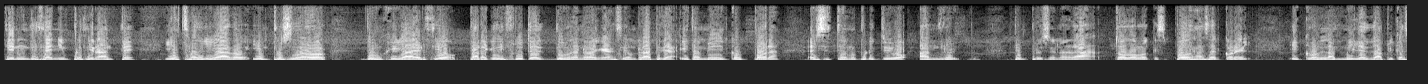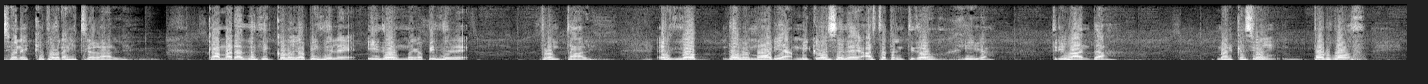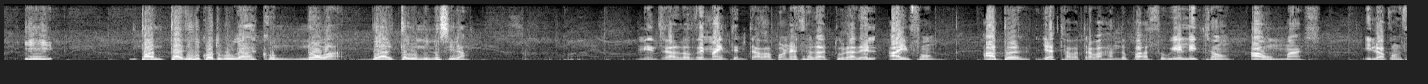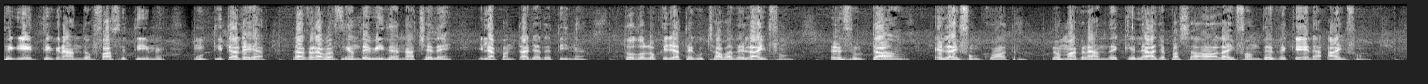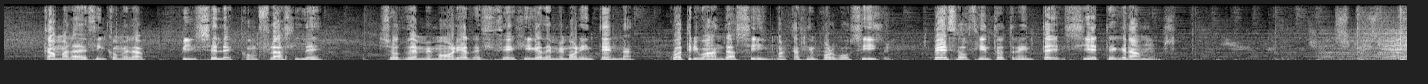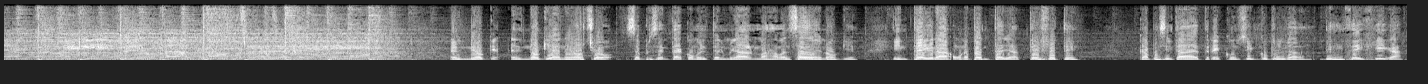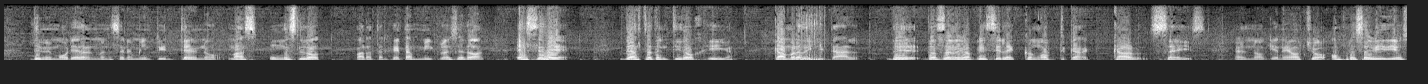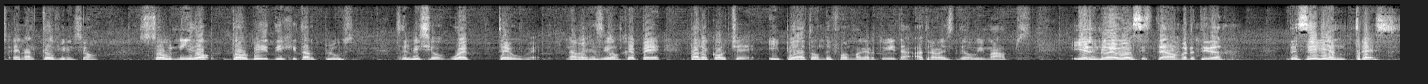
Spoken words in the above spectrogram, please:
Tiene un diseño impresionante y extra delgado y un procesador de 1 GHz para que disfrutes de una navegación rápida y también incorpora el sistema operativo Android. Te impresionará todo lo que puedes hacer con él y con las miles de aplicaciones que podrás instalarle cámaras de 5 megapíxeles y 2 megapíxeles frontales, slot de memoria micro SD hasta 32 GB, tribanda, marcación por voz y pantalla de 4 pulgadas con Nova de alta luminosidad. Mientras los demás intentaban ponerse a la altura del iPhone, Apple ya estaba trabajando para subir el listón aún más. Y lo ha conseguido integrando Face Time, multitarea, la grabación de vídeo en HD y la pantalla de Tina. Todo lo que ya te gustaba del iPhone. El resultado, el iPhone 4. Lo más grande que le haya pasado al iPhone desde que era iPhone. Cámara de 5 megapíxeles con flash LED. Shot de memoria de 16 GB de memoria interna. Cuatribanda, sí. Marcación por voz, sí. Sí. Peso 137 gramos. El Nokia, el Nokia N8 se presenta como el terminal más avanzado de Nokia. Integra una pantalla TFT capacitada de 3,5 pulgadas, 16 GB de memoria de almacenamiento interno más un slot para tarjetas micro SD, de hasta 32 GB. Cámara digital de 12 megapíxeles con óptica Carl 6. El Nokia N8 ofrece vídeos en alta definición, sonido Dolby Digital Plus, servicio web TV, navegación GP para coche y peatón de forma gratuita a través de Obi Maps y el nuevo sistema operativo de Symbian 3.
